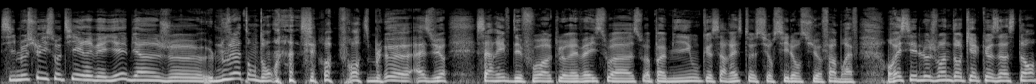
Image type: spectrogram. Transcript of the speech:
Si monsieur Issautier est réveillé, eh bien, je, nous l'attendons sur France Bleu Azur. Ça arrive des fois que le réveil soit, soit pas mis ou que ça reste silencieux. Enfin bref, on va essayer de le joindre dans quelques instants.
